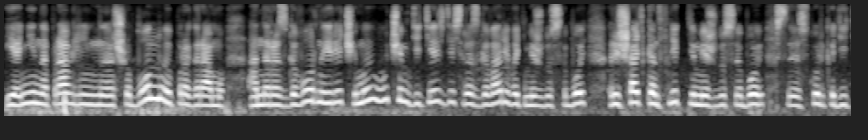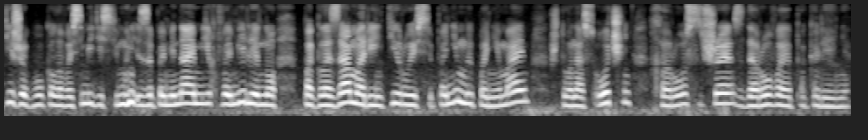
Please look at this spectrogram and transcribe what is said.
и они направлены не на шаблонную программу, а на разговорные речи. Мы учим детей здесь разговаривать между собой, решать конфликты между собой. Сколько детишек, около 80, мы не запоминаем их фамилии, но по глазам, ориентируясь по ним, мы понимаем, что у нас очень хорошее, здоровое поколение.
